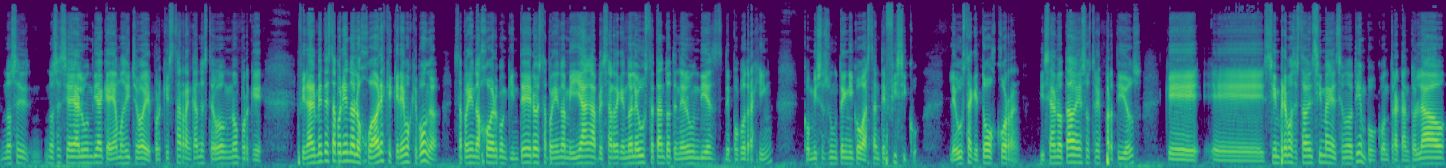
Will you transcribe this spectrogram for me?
no, sé, no sé si hay algún día que hayamos dicho, oye, ¿por qué está arrancando este bon? No, porque finalmente está poniendo a los jugadores que queremos que ponga. Está poniendo a Hover con Quintero, está poniendo a Millán, a pesar de que no le gusta tanto tener un 10 de poco trajín. Comiso es un técnico bastante físico. Le gusta que todos corran. Y se ha notado en esos tres partidos que eh, siempre hemos estado encima en el segundo tiempo, contra Cantolao,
